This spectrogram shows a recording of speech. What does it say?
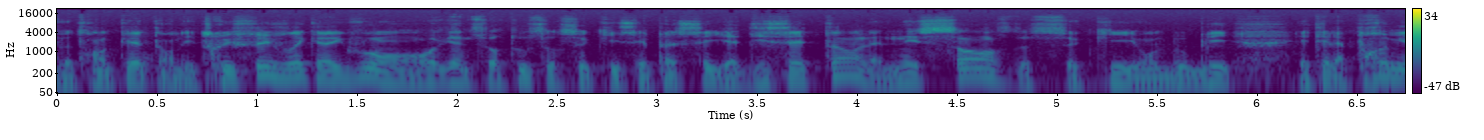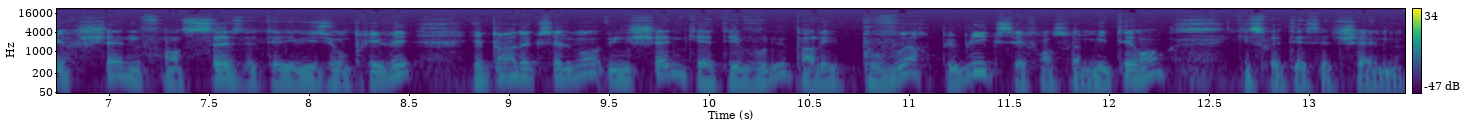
votre enquête en est truffée. Je voudrais qu'avec vous, on revienne surtout sur ce qui s'est passé il y a 17 ans, la naissance de ce qui, on l'oublie, était la première chaîne française de télévision privée, et paradoxalement une chaîne qui a été voulue par les pouvoirs publics. C'est François Mitterrand qui souhaitait cette chaîne.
